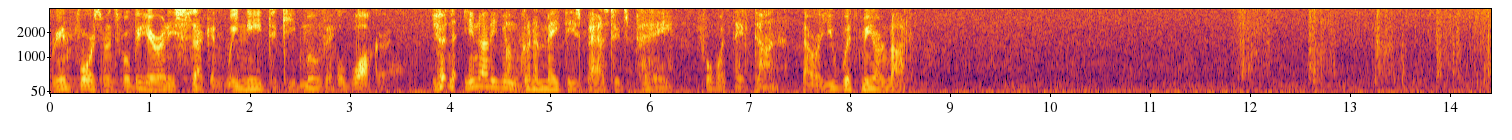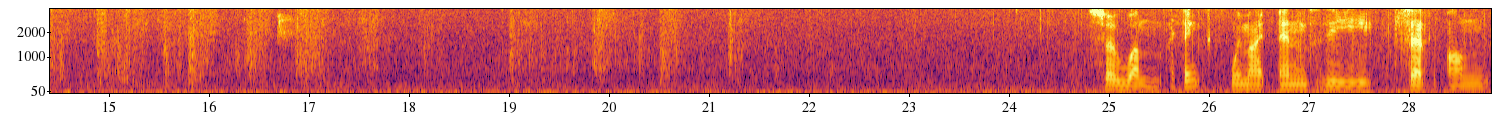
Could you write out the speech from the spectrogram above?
Reinforcements will be here any second. We need to keep moving. But Walker, you're, you're not even... I'm gonna make these bastards pay for what they've done. Now, are you with me or not? So, um, I think we might end the set on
